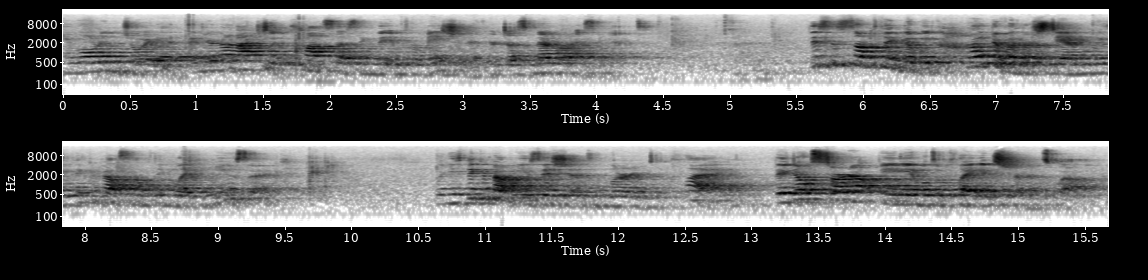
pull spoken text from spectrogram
you won't enjoy it, and you're not actually processing the information if you're just memorizing it. This is something that we kind of understand when we think about something like music. When you think about musicians and learning to play, they don't start out being able to play instruments well.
